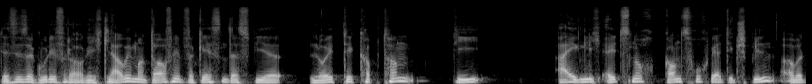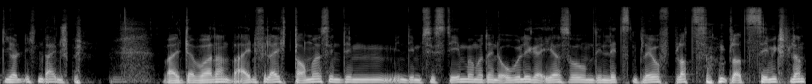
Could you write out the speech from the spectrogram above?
Das ist eine gute Frage. Ich glaube, man darf nicht vergessen, dass wir Leute gehabt haben, die eigentlich jetzt noch ganz hochwertig spielen, aber die halt nicht in Weiden spielen. Weil da war dann Weiden vielleicht damals in dem, in dem System, wo wir da in der Oberliga eher so um den letzten Playoff-Platz, Platz 10 gespielt haben,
